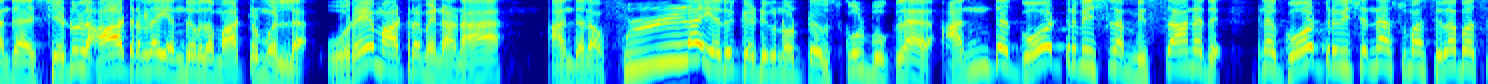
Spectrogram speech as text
அந்த ஷெடியூல் ஆர்டர்ல எந்த வித மாற்றமும் இல்லை. ஒரே மாற்றம் என்னன்னா அந்த நான் ஃபுல்லா எதுக்கு எடுக்கணும் ஸ்கூல் புக்ல அந்த கோட் ரிவிஷன்ல மிஸ் ஆனது. ஏன்னா கோட் ரிவிஷன்னா சும்மா சிலபஸ்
